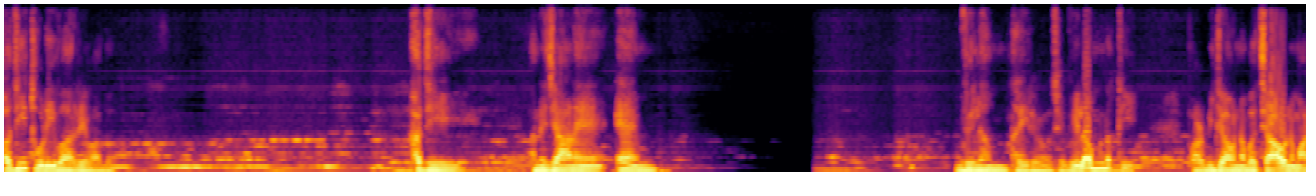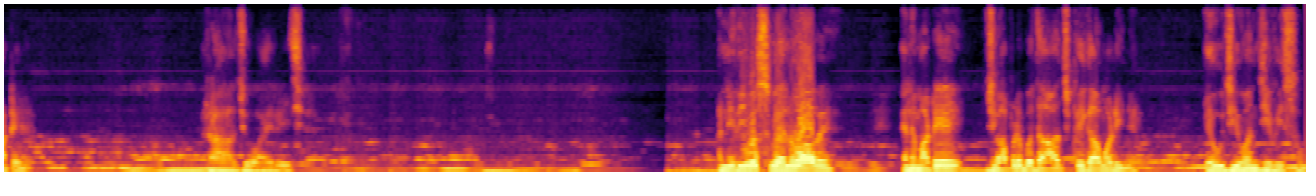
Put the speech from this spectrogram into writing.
હજી થોડી વાર રહેવા દો. હજી અને જાણે એમ વિલંબ થઈ રહ્યો છે. વિલંબ નથી, પણ બીજાઓના બચાવને માટે રાહ જોવાઈ રહી છે. અને દિવસ વહેલો આવે, એને માટે જો આપણે બધા જ ભેગા મળીને એવું જીવન જીવીશું.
